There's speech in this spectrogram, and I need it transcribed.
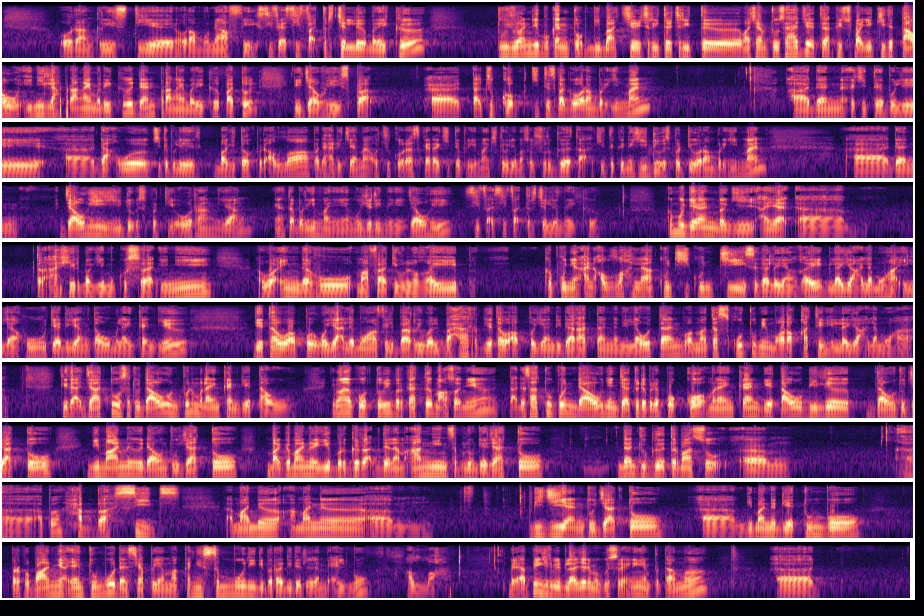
orang Kristian orang munafik sifat-sifat tercela mereka tujuan dia bukan untuk dibaca cerita-cerita macam tu sahaja tapi supaya kita tahu inilah perangai mereka dan perangai mereka patut dijauhi. Sebab uh, tak cukup kita sebagai orang beriman uh, dan kita boleh uh, dakwa kita boleh bagi tahu kepada Allah pada hari kiamat oh cukuplah sekadar kita beriman kita boleh masuk syurga. Tak kita kena hidup seperti orang beriman uh, dan jauhi hidup seperti orang yang yang tak beriman yang mujrim ini. Jauhi sifat-sifat tercela mereka kemudian bagi ayat uh, terakhir bagi muka surat ini wa indahu mafatihul ghaib kepunyaan Allah lah kunci-kunci segala yang gaib la ya'lamuha illahu tiada yang tahu melainkan dia. Dia tahu apa wa ya'lamuha fil barri wal bahr dia tahu apa yang di daratan dan di lautan wa ma tasqutu min waraqatin illa ya'lamuha tidak jatuh satu daun pun melainkan dia tahu. Imam Al-Qurtubi berkata maksudnya tak ada satu pun daun yang jatuh daripada pokok melainkan dia tahu bila daun tu jatuh di mana daun tu jatuh bagaimana ia bergerak dalam angin sebelum dia jatuh dan juga termasuk um, uh, apa habbah seeds uh, mana mana um, bijian tu jatuh uh, di mana dia tumbuh berapa banyak yang tumbuh dan siapa yang makannya semua ni berada di dalam ilmu Allah. Baik apa yang kita boleh belajar dalam buku surat ini? Yang pertama uh,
